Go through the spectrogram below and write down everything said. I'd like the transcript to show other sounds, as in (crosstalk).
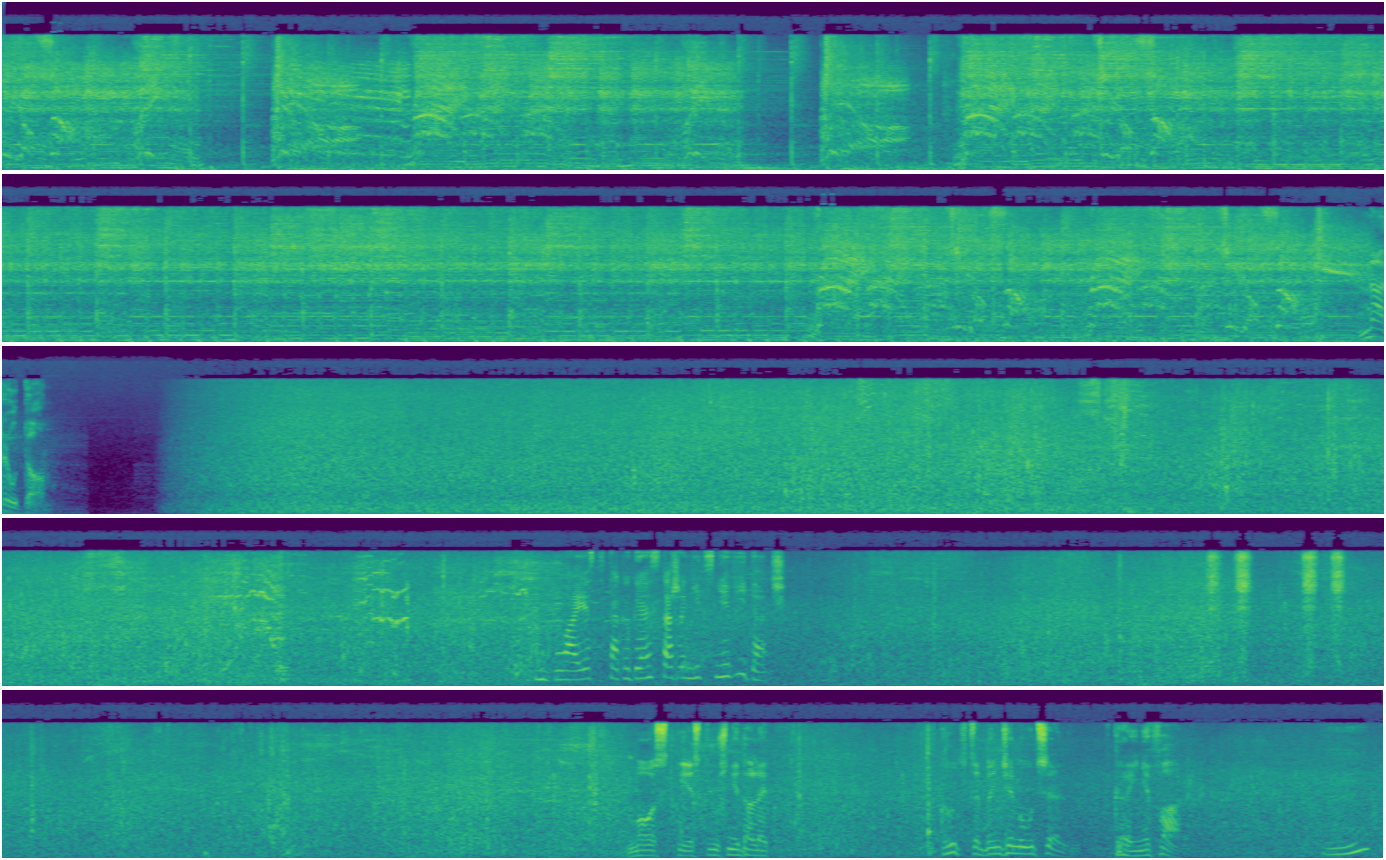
Naruto. Mgła jest tak gęsta, że nic nie widać. Most jest już niedaleko. Wkrótce będziemy u celu, w krainie far. O,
